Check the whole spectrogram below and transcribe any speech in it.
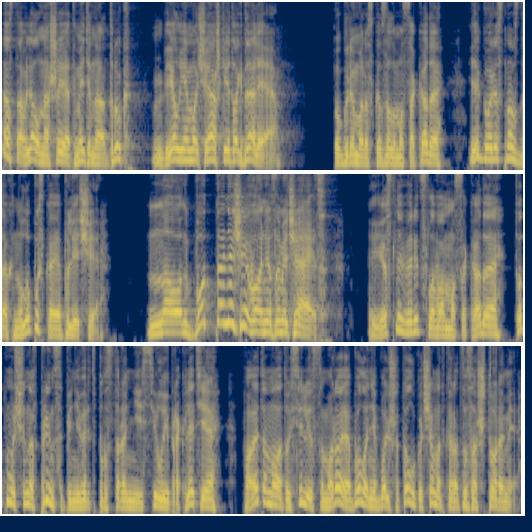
оставлял на шее отметины от рук, бил ему чашки и так далее. Угрюмо рассказала Масакада и горестно вздохнула, опуская плечи. «Но он будто ничего не замечает!» Если верить словам Масакада, тот мужчина в принципе не верит в потусторонние силы и проклятия, поэтому от усилий самурая было не больше толку, чем от караты со шторами.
